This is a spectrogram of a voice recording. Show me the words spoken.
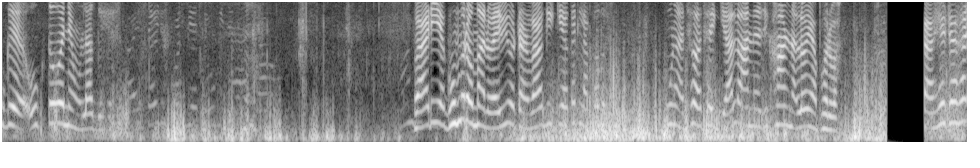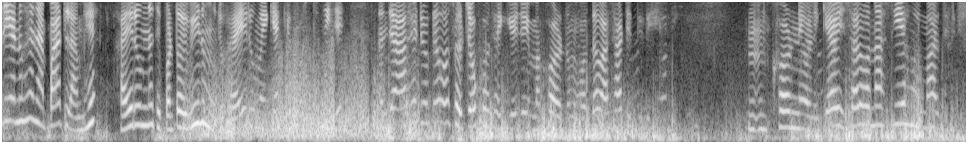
ઉગે ઉગતો હોય ને એવું લાગે છે. વાડીએ ઘૂમરો મારો આવ્યો ટાણ વાગી ગયા કેટલા ખબર? પૂણા છ થઈ ગયા. હાલો, આને હજી ખાણના લોયા ભરવા. હેઠા હરિયાનું હે ને પાટલામ હે. હાયરૂમ નથી, પણ તોય વીણવું જો. એ ક્યાંક ક્યાંક પૂકી જાય. અને જે આ હેઠો કેવો અસલ ચોખ્ખો થઈ ગયો છે એમાં ખડ દવા છાંટી દીધી. ખડ ને ઓલી કેવી સર્વનાશ એ હું મારી દીધી.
